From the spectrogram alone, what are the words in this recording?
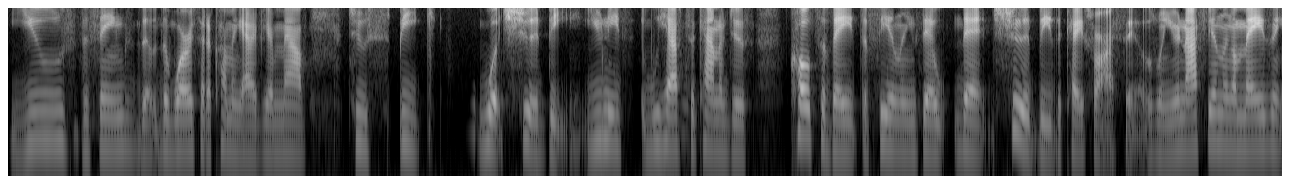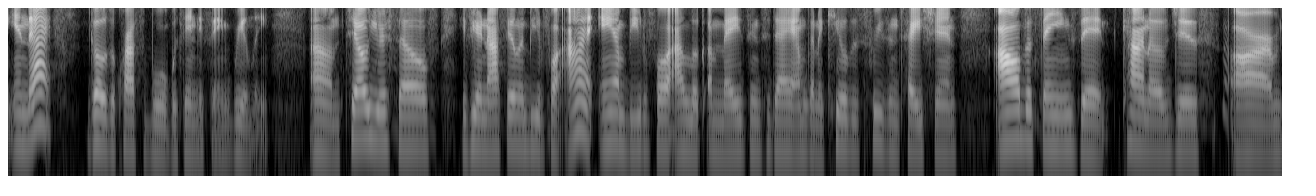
use the things, the, the words that are coming out of your mouth to speak what should be. You need, we have to kind of just cultivate the feelings that that should be the case for ourselves. When you're not feeling amazing, and that goes across the board with anything really. Um, tell yourself if you're not feeling beautiful, I am beautiful. I look amazing today. I'm going to kill this presentation. All the things that kind of just are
